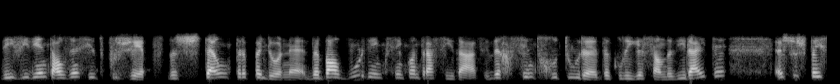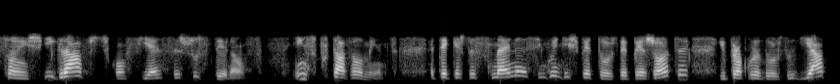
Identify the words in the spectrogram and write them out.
da evidente ausência de projeto, da gestão trapalhona, da balbúrdia em que se encontra a cidade e da recente ruptura da coligação da direita, as suspeições e graves desconfianças sucederam-se insuportavelmente. Até que esta semana, 50 inspectores da PJ e procuradores do DIAP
